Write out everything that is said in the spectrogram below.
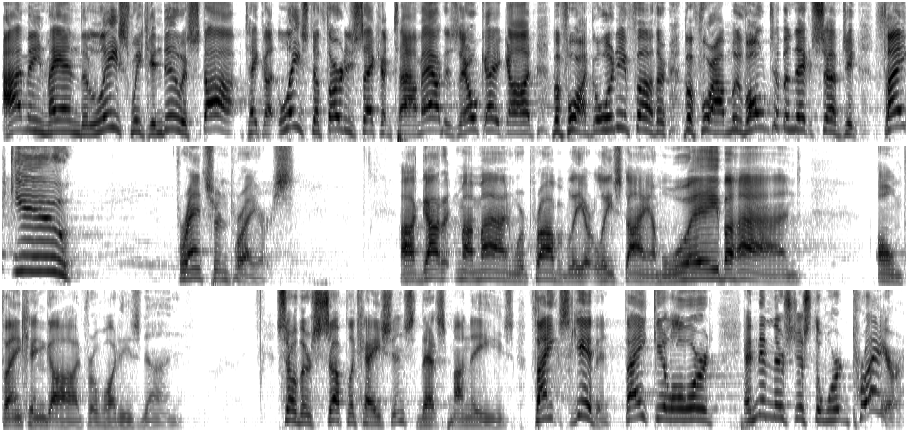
I mean, man, the least we can do is stop, take at least a 30 second time out and say, okay, God, before I go any further, before I move on to the next subject, thank you for answering prayers. I got it in my mind, we're probably, or at least I am, way behind on thanking God for what He's done. So there's supplications, that's my needs. Thanksgiving, thank you, Lord. And then there's just the word prayer.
